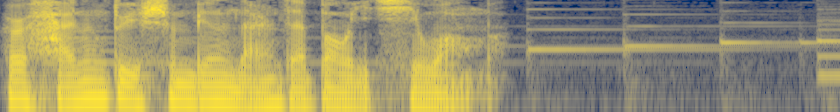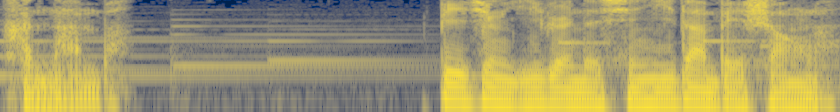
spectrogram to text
而还能对身边的男人再抱以期望吗？很难吧。毕竟一个人的心一旦被伤了，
